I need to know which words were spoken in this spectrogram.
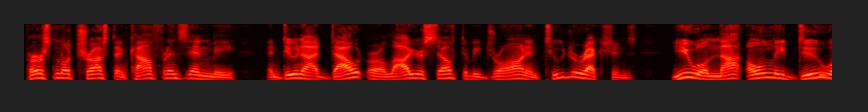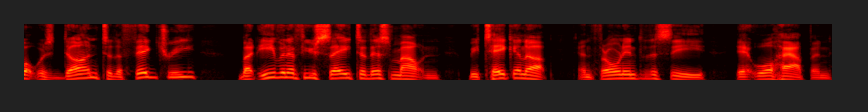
personal trust, and confidence in me, and do not doubt or allow yourself to be drawn in two directions, you will not only do what was done to the fig tree, but even if you say to this mountain, Be taken up and thrown into the sea, it will happen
